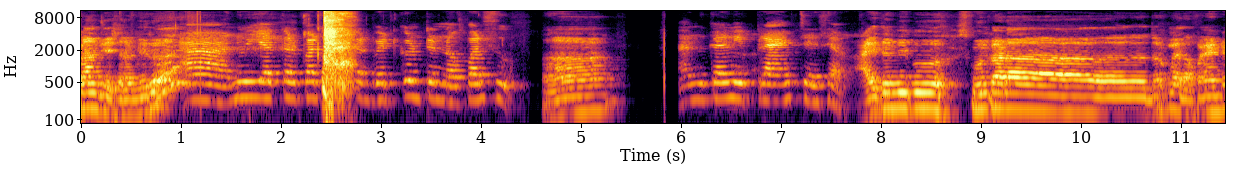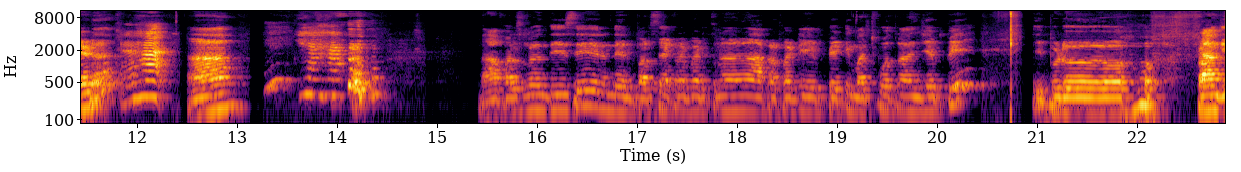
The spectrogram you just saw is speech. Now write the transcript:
ప్రాంక్ చేశారా మీరు? నువ్వు ఎక్కడ పడితే అక్కడ పెట్టుకుంటున్నావు పర్సు. అందుకని ప్రాంక్ చేసాం అయితే మీకు స్కూల్ కాడ దొరకలేదా ఫైవ్ హండ్రెడ్ నా పర్సులో తీసి నేను పర్స్ ఎక్కడ పెడుతున్నాను అక్కడ పెట్టి పెట్టి మర్చిపోతున్నాను అని చెప్పి ఇప్పుడు ఫ్రాంక్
